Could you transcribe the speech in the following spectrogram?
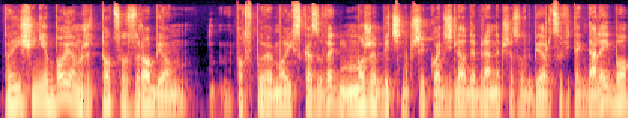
to oni się nie boją, że to, co zrobią pod wpływem moich wskazówek, może być na przykład źle odebrane przez odbiorców i tak dalej, bo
